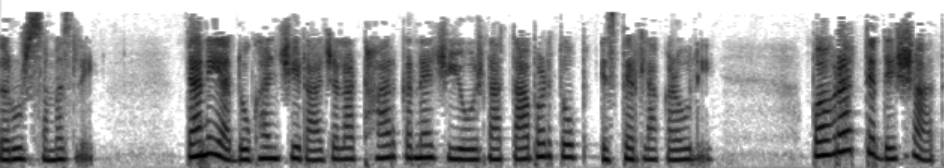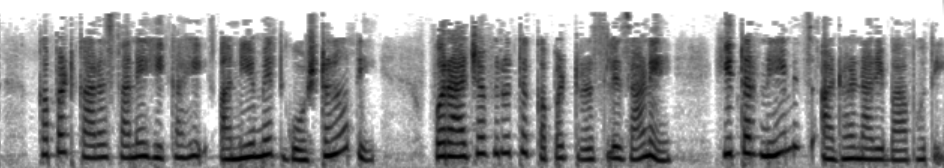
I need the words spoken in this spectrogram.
जरूर समजले. त्याने या दोघांची राजाला ठार करण्याची योजना ताबडतोब इस्तेरला कळवली. पौरात्य देशात कपट कारस्थाने ही काही अनियमित गोष्ट नव्हती व राजाविरुद्ध कपट रचले जाणे ही तर नेहमीच आढळणारी बाब होती.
